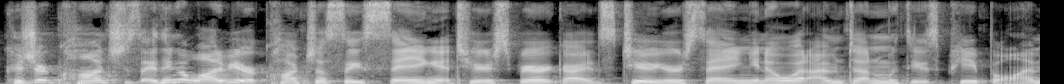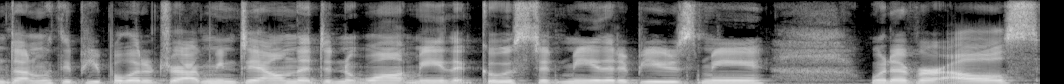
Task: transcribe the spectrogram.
because you're conscious i think a lot of you are consciously saying it to your spirit guides too. You're saying you know what? I'm done with these people. I'm done with the people that have dragged me down that didn't want me that ghosted me that abused me whatever else.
